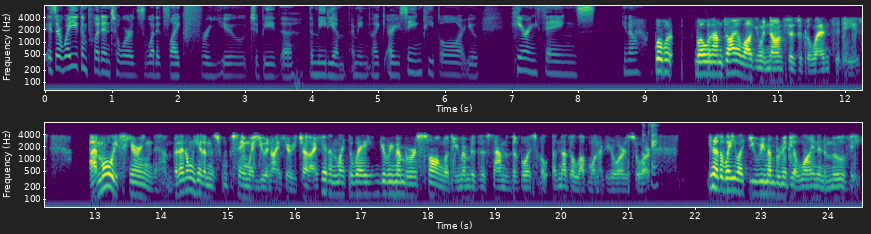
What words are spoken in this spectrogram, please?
Is there a way you can put into words what it's like for you to be the the medium? I mean like are you seeing people? Are you hearing things? You know? Well when, well when i'm dialoguing with non-physical entities i'm always hearing them but i don't hear them the same way you and i hear each other. I hear them like the way you remember a song or you remember the sound of the voice of a, another loved one of yours or okay. you know the way like you remember maybe a line in a movie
